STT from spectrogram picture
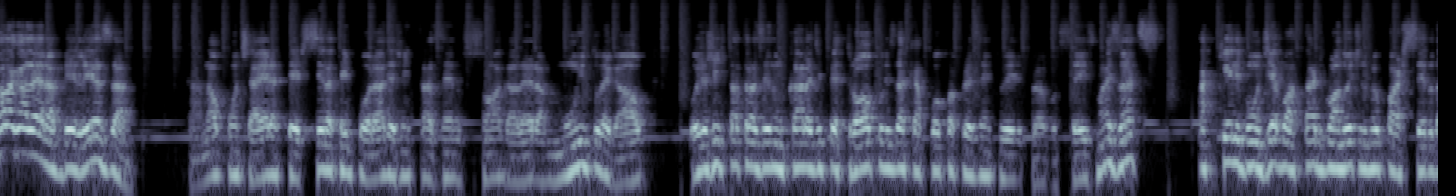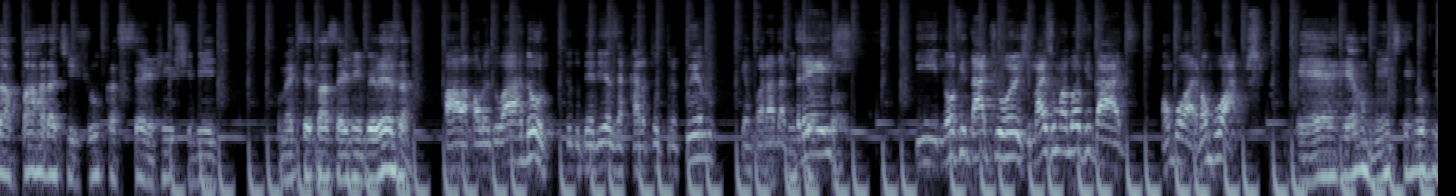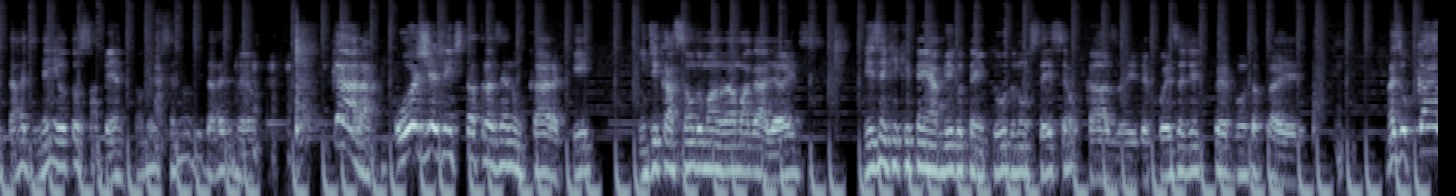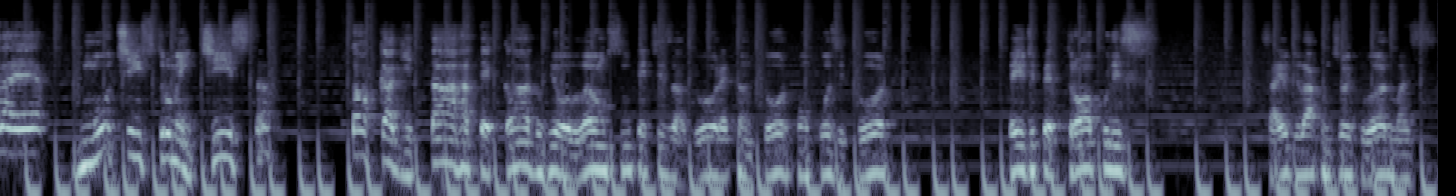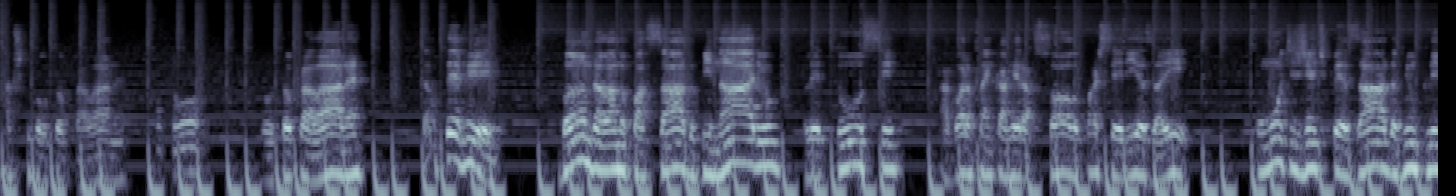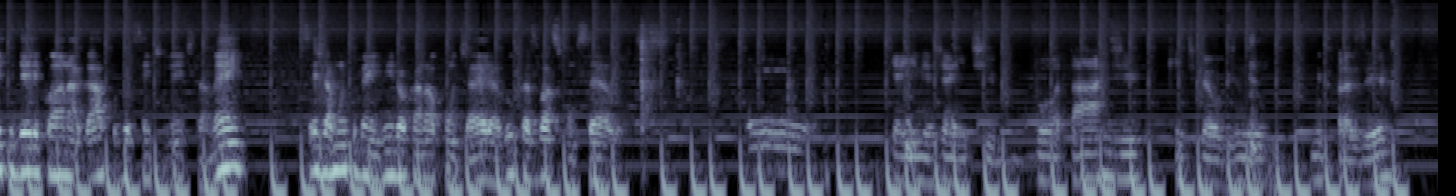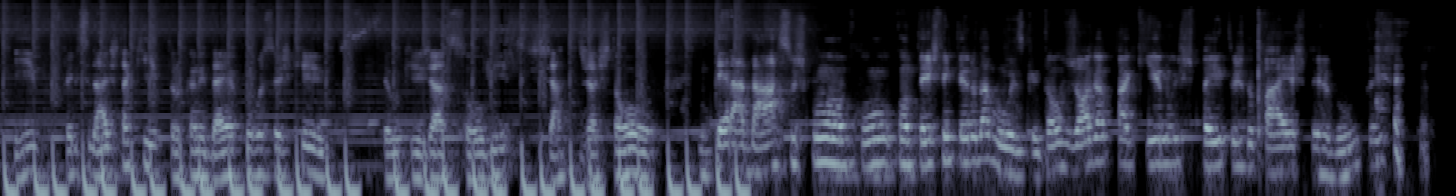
Fala galera, beleza? Canal Ponte Aérea, terceira temporada, e a gente trazendo som, a galera muito legal. Hoje a gente está trazendo um cara de Petrópolis, daqui a pouco eu apresento ele para vocês. Mas antes, aquele bom dia, boa tarde, boa noite do meu parceiro da Barra da Tijuca, Serginho Schmidt. Como é que você tá, Serginho? Beleza? Fala, Paulo Eduardo. Tudo beleza, cara? Tudo tranquilo? Temporada Sim, 3. E novidade hoje, mais uma novidade. Vambora, vamos voar. É, realmente tem novidade, nem eu tô sabendo, então deve ser novidade mesmo. cara, hoje a gente está trazendo um cara aqui, indicação do Manuel Magalhães. Dizem que quem tem amigo tem tudo, não sei se é o caso aí, depois a gente pergunta para ele. Mas o cara é multi-instrumentista, toca guitarra, teclado, violão, sintetizador, é cantor, compositor, veio de Petrópolis, Saiu de lá com 18 anos, mas acho que voltou para lá, né? Voltou. Voltou para lá, né? Então teve banda lá no passado, Binário, Letusse, agora está em carreira solo, parcerias aí, um monte de gente pesada. Vi um clipe dele com a Ana Gato recentemente também. Seja muito bem-vindo ao canal Ponte Aérea, Lucas Vasconcelos. E aí, minha gente, boa tarde. Quem estiver ouvindo muito prazer e felicidade estar aqui, trocando ideia com vocês que, pelo que já soube, já, já estão inteiradaços com, com o contexto inteiro da música. Então joga aqui nos peitos do pai as perguntas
